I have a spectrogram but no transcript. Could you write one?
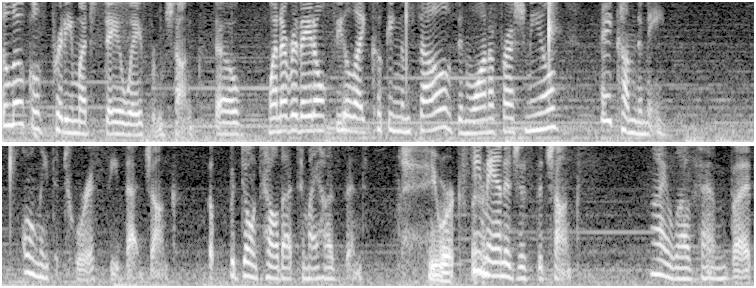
The locals pretty much stay away from chunks, so whenever they don't feel like cooking themselves and want a fresh meal, they come to me. Only the tourists eat that junk. Uh, But don't tell that to my husband. He works He manages the chunks. I love him, but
